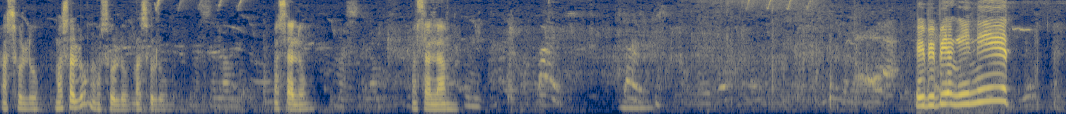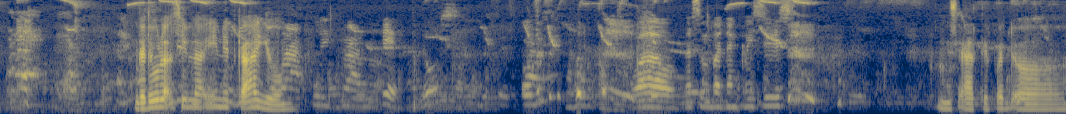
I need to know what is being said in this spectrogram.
Masulong. Masalong? Musulong. Masulong. Masalong. Masalam. Eh, bibi, ang init! Gadula sila, init kayo. Wow, nasubad ng krisis. Ini si ate po, oh.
